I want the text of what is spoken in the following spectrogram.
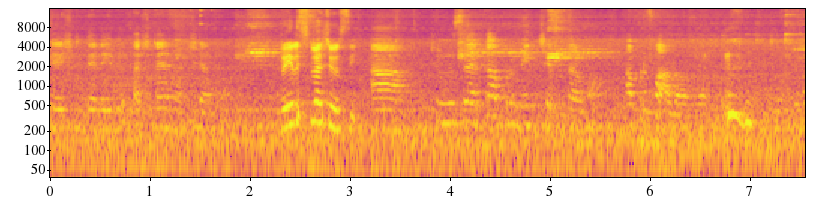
టేస్ట్ తెలియదు ఫస్ట్ టైం వచ్చాము. రీల్స్లో చూసి. చూసాక అప్పుడు మీకు చెప్తాము అప్పుడు ఫాలో అవ్వాలి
